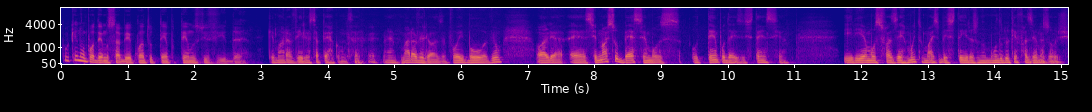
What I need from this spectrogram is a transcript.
Por que não podemos saber quanto tempo temos de vida? Que maravilha essa pergunta, né? maravilhosa, foi boa, viu? Olha, é, se nós soubéssemos o tempo da existência, iríamos fazer muito mais besteiras no mundo do que fazemos hoje.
